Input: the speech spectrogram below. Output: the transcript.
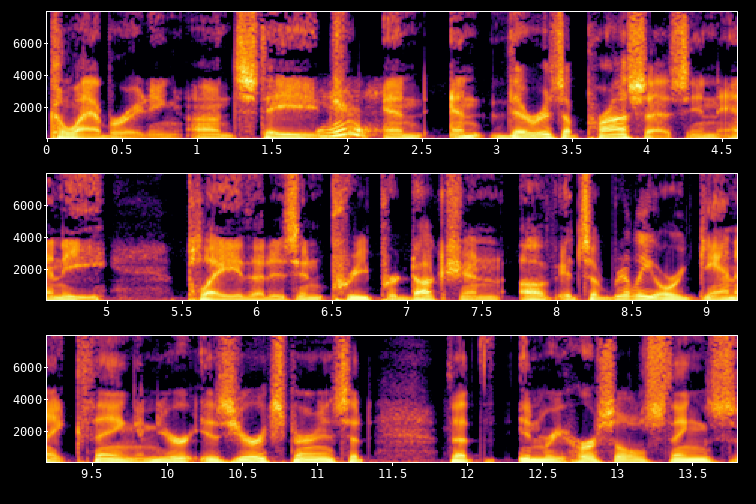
collaborating on stage, Yes. and and there is a process in any play that is in pre-production of it's a really organic thing and your is your experience that that in rehearsals things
